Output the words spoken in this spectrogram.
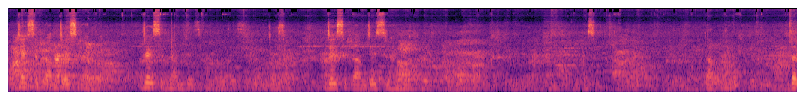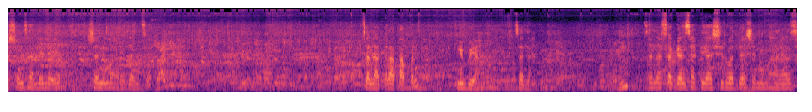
जय श्रीराम जय श्रीराम. जय श्रीराम जय श्रीराम जय श्रीराम जय श्रीराम. जय श्रीराम जय श्रीराम. तर आपलं दर्शन झालेलं आहे शनी महाराजांचं. चला तर आता आपण निघूया. चला. चला सगळ्यांसाठी आशीर्वाद द्या शनी महाराज.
